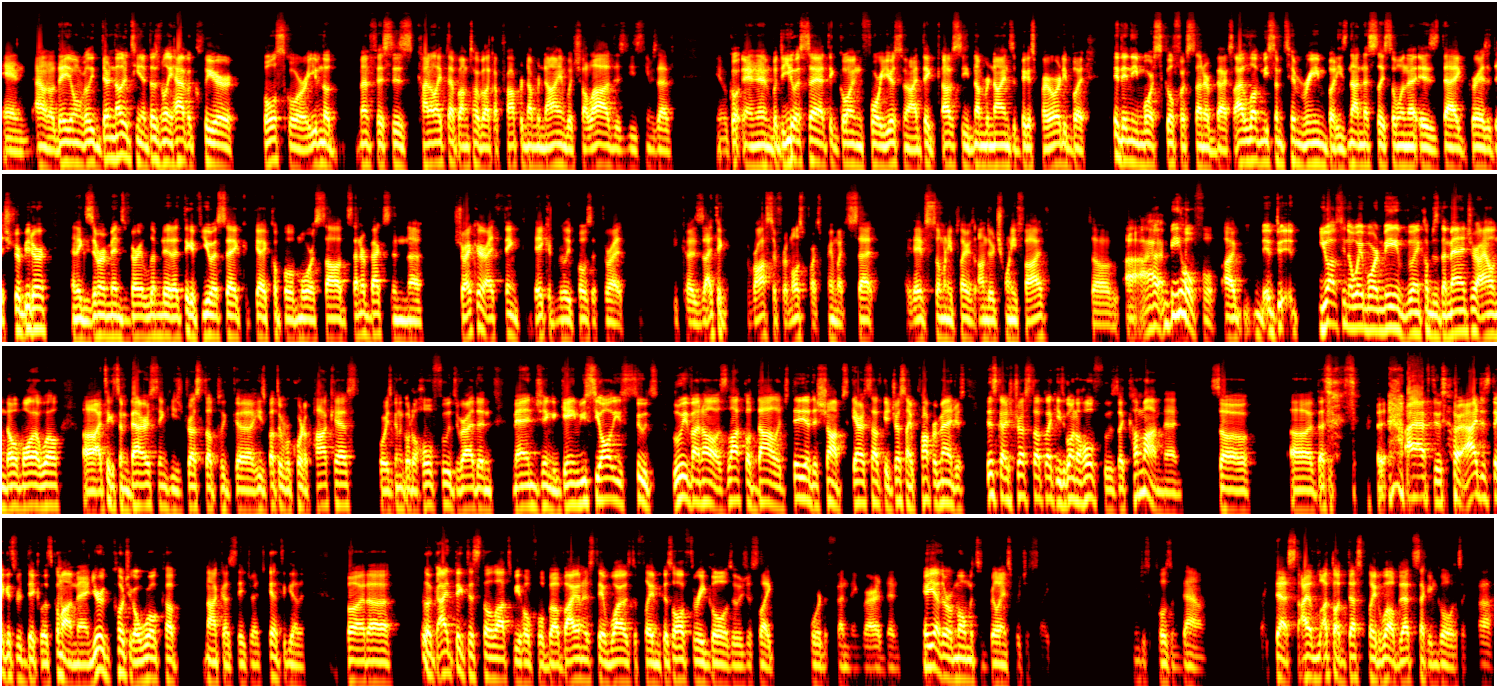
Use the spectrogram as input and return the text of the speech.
And I don't know, they don't really. They're another team that doesn't really have a clear goal scorer, even though Memphis is kind of like that. But I'm talking about like a proper number nine, which a lot of these teams have. You know, go, and then with the USA, I think going four years from now, I think obviously number nine is the biggest priority, but they need more skillful center backs. I love me some Tim Ream, but he's not necessarily someone that is that great as a distributor. I think Zimmerman's very limited. I think if USA could get a couple more solid center backs and the striker, I think they could really pose a threat because I think the roster for the most part is pretty much set. Like they have so many players under 25. So uh, I be hopeful. Uh, it, it, you obviously know way more than me when it comes to the manager. I don't know him all that well. Uh, I think it's embarrassing. He's dressed up like uh, he's about to record a podcast or he's going to go to Whole Foods rather than managing a game. You see all these suits: Louis Van Gaal, Zlatko Dalic, Didier Deschamps, Gareth Southgate, dressed like proper managers. This guy's dressed up like he's going to Whole Foods. Like, come on, man. So uh, that's I have to. Sorry, I just think it's ridiculous. Come on, man. You're coaching a World Cup knockout stage, right? Get together. But uh, look, I think there's still a lot to be hopeful about. But I understand why it was deflating because all three goals, it was just like poor defending rather than yeah. There were moments of brilliance, but just like you just close them down like Dest. I, I thought Dest played well, but that second goal, it's like ah.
